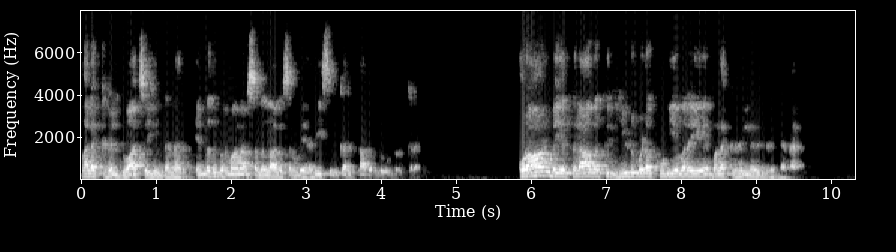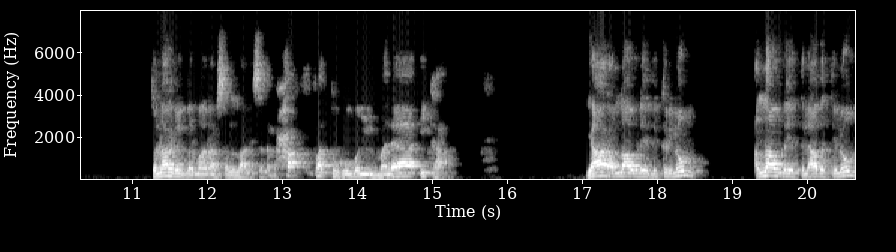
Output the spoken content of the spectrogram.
மலக்குகள் துவா செய்கின்றனர் என்பது பெருமானார் சல்லா அலிஸ்லமுடைய ஹதீஸின் கருத்தாக இருந்து கொண்டிருக்கிறது. குரானுடைய திலாவத்தில் ஈடுபடக்கூடியவரையே மலக்குகள் நெருங்குகின்றனர். சொன்னார்கள் பெருமானார் சல்லா அலிஸ்லம் யார் அல்லாவுடைய திக்ரிலும் அல்லாவுடைய திலாவத்திலும்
